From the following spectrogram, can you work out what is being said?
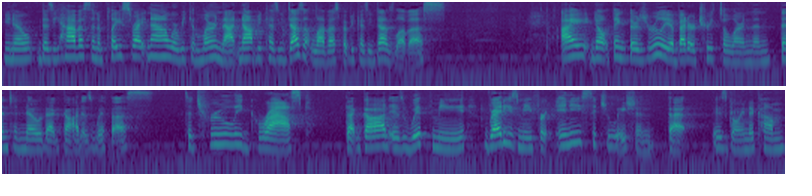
You know, does He have us in a place right now where we can learn that, not because He doesn't love us, but because He does love us? I don't think there's really a better truth to learn than, than to know that God is with us. To truly grasp that God is with me readies me for any situation that is going to come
